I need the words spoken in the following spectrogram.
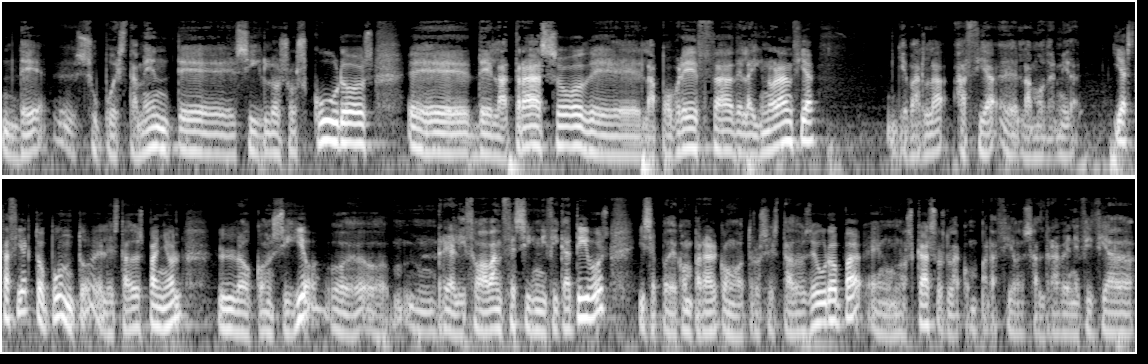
de eh, supuestamente siglos oscuros, del atraso, de la pobreza, de la ignorancia, llevarla hacia la modernidad y hasta cierto punto el Estado español lo consiguió, realizó avances significativos y se puede comparar con otros estados de Europa. En unos casos la comparación saldrá beneficiada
